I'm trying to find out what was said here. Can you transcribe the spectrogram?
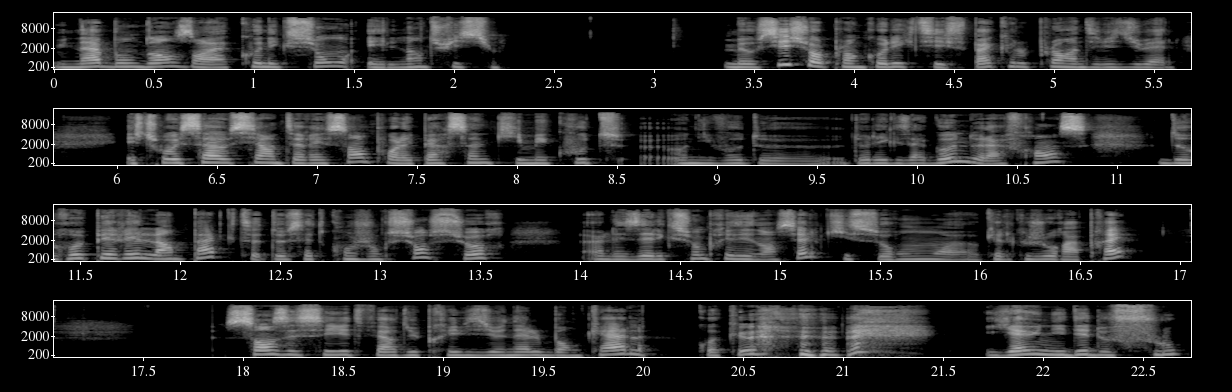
une abondance dans la connexion et l'intuition. Mais aussi sur le plan collectif, pas que le plan individuel. Et je trouvais ça aussi intéressant pour les personnes qui m'écoutent euh, au niveau de, de l'Hexagone, de la France, de repérer l'impact de cette conjonction sur euh, les élections présidentielles qui seront euh, quelques jours après sans essayer de faire du prévisionnel bancal, quoique, il y a une idée de flou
